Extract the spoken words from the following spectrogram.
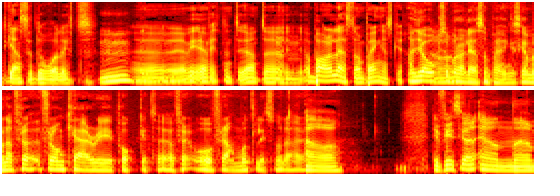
ganska dåligt. Mm. Eh, jag, vet, jag vet inte, jag har, inte, Mm. jag har bara läst dem på engelska. Ja, Jag har också Ja. bara läst dem på engelska. Menar, fr- från Carrie Pocket och fr- och framåt. Liksom där. Ja. Det finns ju en, en, eh,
